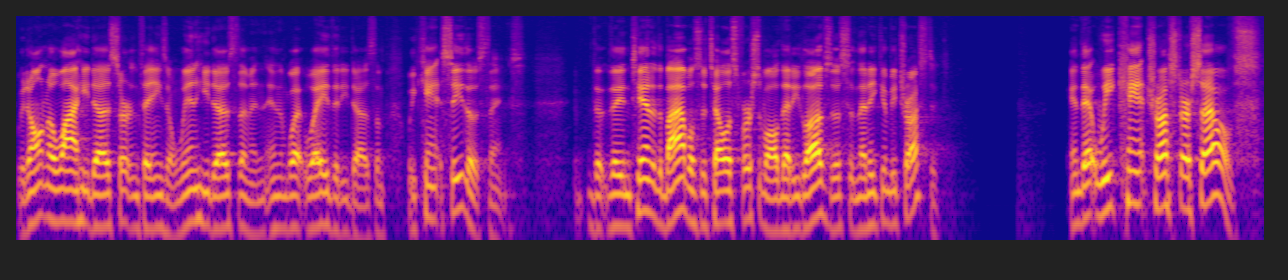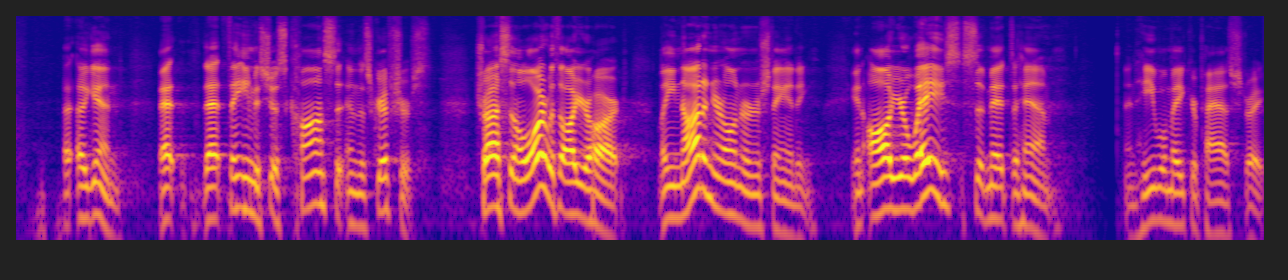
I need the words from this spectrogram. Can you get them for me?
We don't know why he does certain things and when he does them and in what way that he does them. We can't see those things. The, the intent of the Bible is to tell us, first of all, that he loves us and that he can be trusted. And that we can't trust ourselves. Again, that, that theme is just constant in the scriptures. Trust in the Lord with all your heart. Lean not on your own understanding. In all your ways, submit to him, and he will make your paths straight.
